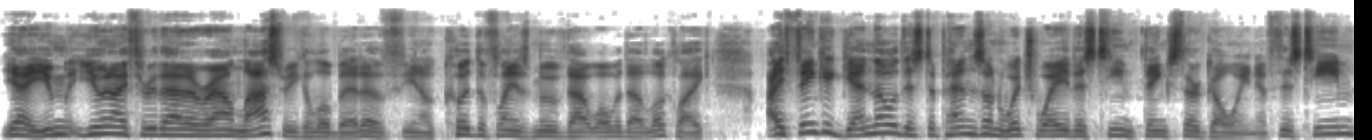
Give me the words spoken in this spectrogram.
Yeah, you you and I threw that around last week a little bit of you know could the Flames move that? What would that look like? I think again though this depends on which way this team thinks they're going. If this team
